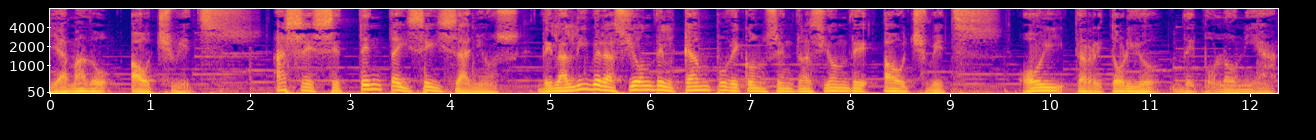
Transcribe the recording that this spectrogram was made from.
llamado Auschwitz. Hace 76 años de la liberación del campo de concentración de Auschwitz, hoy territorio de Polonia.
